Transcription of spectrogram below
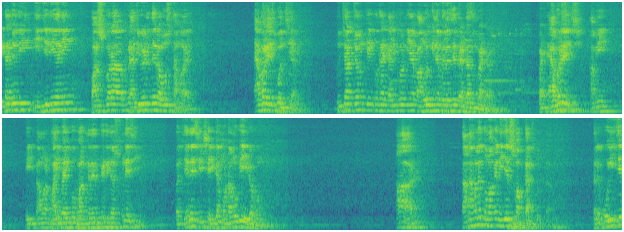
এটা যদি ইঞ্জিনিয়ারিং পাশ করা গ্র্যাজুয়েটদের অবস্থা হয় অ্যাভারেজ বলছি আমি, দু চারজন কে কোথায় ক্যালিফোর্নিয়া বাংলো কিনে ফেলেছে that doesn't matter but average আমি এই আমার ভাই ভাইপো ভাগ্নেদের থেকে যা শুনেছি বা জেনেছি, সেইটা মোটামুটি এইরকম। আর তা না হলে তোমাকে নিজের সব কাজ করতে হবে। তাহলে ওই যে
